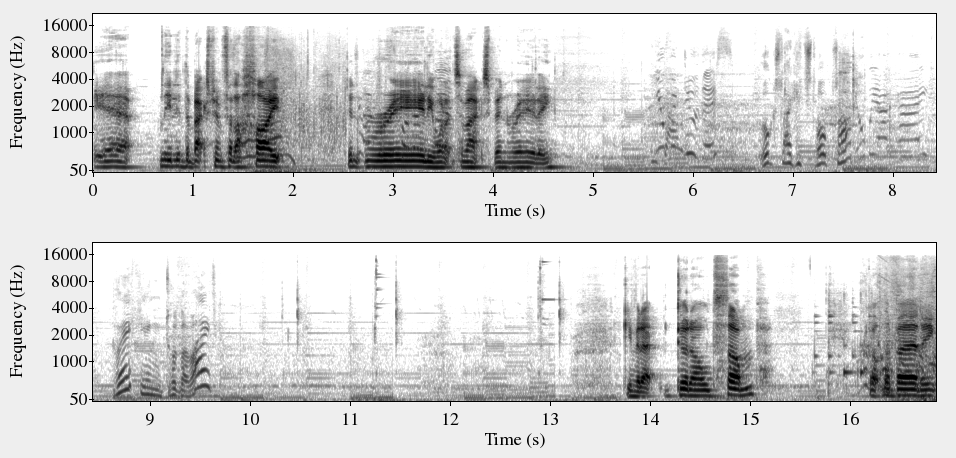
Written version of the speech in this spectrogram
Yeah, needed the backspin for the height. Didn't really want it to backspin, really. You can do this. Looks like it slopes up. You'll be okay. Breaking to the right. Give it a good old thump. Got the birdie.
